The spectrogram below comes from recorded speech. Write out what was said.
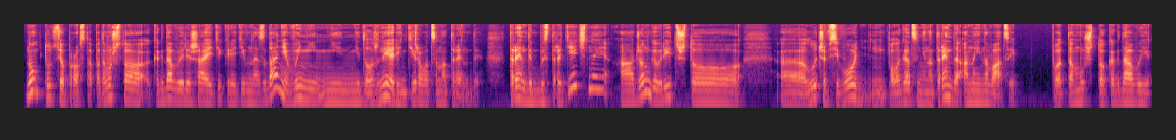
Ну, тут все просто, потому что когда вы решаете креативное задание, вы не, не, не должны ориентироваться на тренды. Тренды быстротечные, а Джон говорит, что э, лучше всего полагаться не на тренды, а на инновации, потому что когда вы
